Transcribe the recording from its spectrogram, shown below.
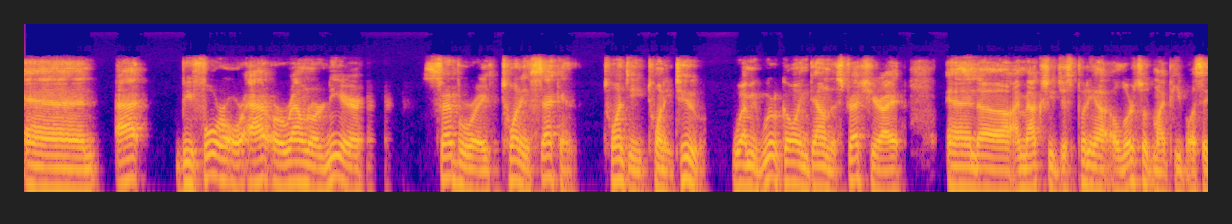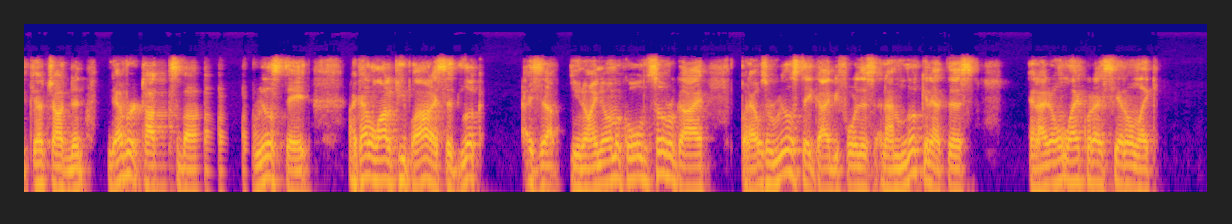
and at before or at or around or near February 22nd, 2022. Well, I mean, we're going down the stretch here. I and uh, I'm actually just putting out alerts with my people. I said, John never talks about real estate. I got a lot of people out. I said, look, I said, you know, I know I'm a gold and silver guy, but I was a real estate guy before this, and I'm looking at this, and I don't like what I see. I don't like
